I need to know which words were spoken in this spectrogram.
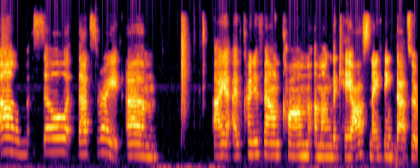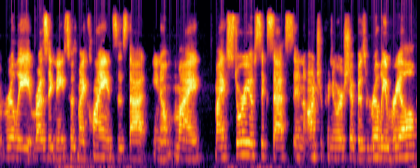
Um, so that's right. Um, I I've kind of found calm among the chaos, and I think that's what really resonates with my clients is that you know my my story of success in entrepreneurship is really real.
